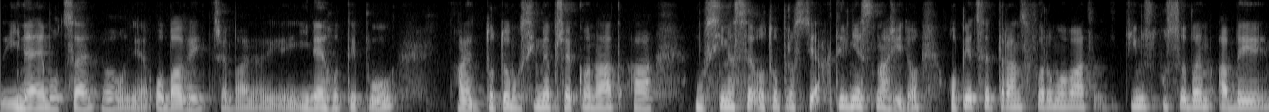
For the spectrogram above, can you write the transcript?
jiné emoce, jo, obavy třeba jiného typu, ale toto musíme překonat a musíme se o to prostě aktivně snažit. Jo. Opět se transformovat tím způsobem, aby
